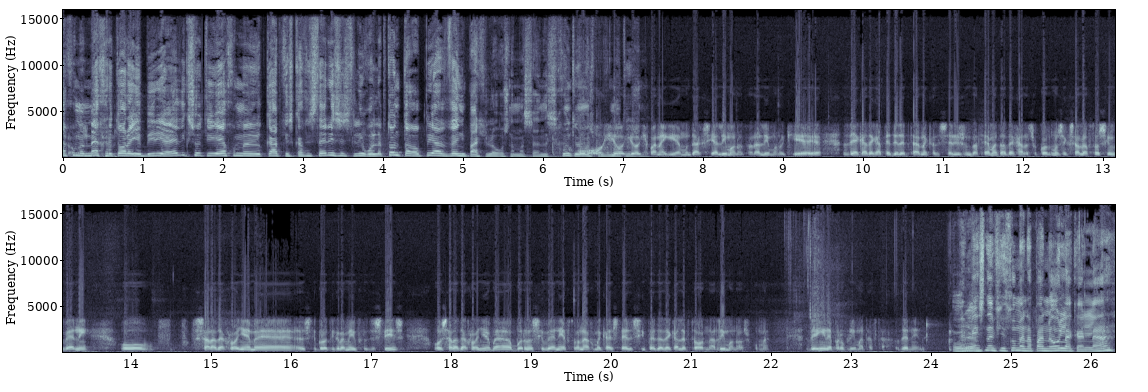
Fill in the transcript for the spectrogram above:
έχουμε μέχρι τώρα η εμπειρία έδειξε ότι έχουμε κάποιες καθυστερήσεις λίγο λεπτών τα οποία δεν υπάρχει λόγος να μας ανησυχούν και να μας Όχι, όχι, όχι, Παναγία μου, εντάξει, αλίμονο τώρα, αλίμονο. Και 10-15 λεπτά να καθυστερήσουν τα θέματα δεν χάλασε ο κόσμος. Εξάλλου αυτό συμβαίνει. Ο 40 χρόνια είμαι στην πρώτη γραμμή φροντιστής. Ο 40 χρόνια μπορεί να συμβαίνει αυτό, να έχουμε καθυστέρηση 5-10 λεπτών, αλίμονο ας πούμε. Δεν είναι προβλήματα αυτά. Δεν είναι. Εμείς να ευχηθούμε να πάνε όλα καλά.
